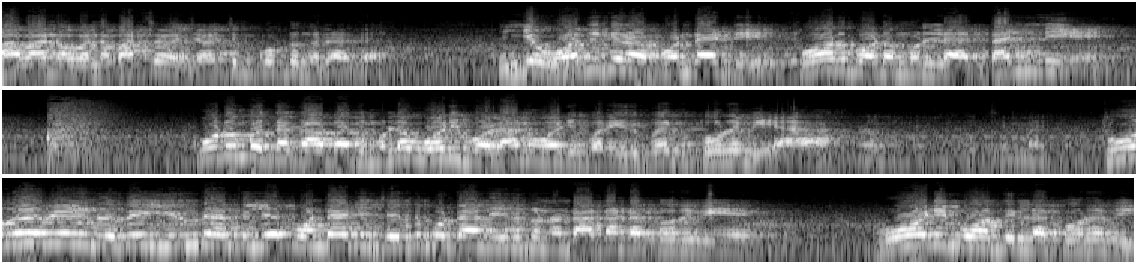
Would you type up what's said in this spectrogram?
பாபான்னு உன்னை வருஷம் வச்சு வச்சு கூப்பிட்டுங்கிறாரு. இங்கே ஒதுக்கிற பொண்டாட்டி சோறு போட முடியல தண்ணி. குடும்பத்தை காப்பாற்ற முடியல ஓடி போலான்னு ஓடி போறேன். இது பேருக்கு துறவியா? துறவின்றது இருந்த இடத்துலயே பொண்டாட்டி செத்து போட்டான்னு இருக்கணும்டா அதான்டா துறவி. ஓடி போறது இல்ல துறவி.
